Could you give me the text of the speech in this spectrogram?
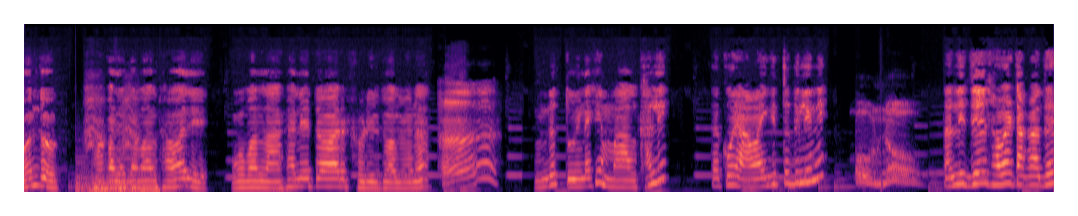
বন্ধু সকালে তো মাল খাওয়ালি। ও মাল না খালি তো আর শরীর চলবে না। বন্ধু তুই নাকি মাল খালি? তা কই আমায় তো দিলি নি তাহলে দে সবাই টাকা দে।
